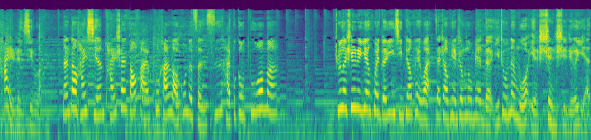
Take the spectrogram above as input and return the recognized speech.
太任性了。难道还嫌排山倒海呼喊老公的粉丝还不够多吗？除了生日宴会的硬性标配外，在照片中露面的一众嫩模也甚是惹眼，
